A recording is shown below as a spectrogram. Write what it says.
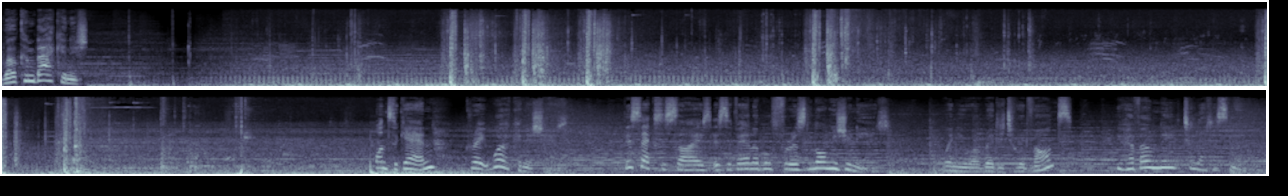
Welcome back, Inish. Once again, great work, Initiate. This exercise is available for as long as you need. When you are ready to advance, you have only to let us know.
